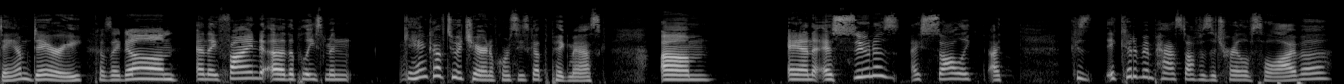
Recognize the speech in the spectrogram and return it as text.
damn dairy Because they dumb. and they find uh, the policeman handcuffed to a chair, and of course he's got the pig mask. Um, and as soon as I saw like I, because it could have been passed off as a trail of saliva,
